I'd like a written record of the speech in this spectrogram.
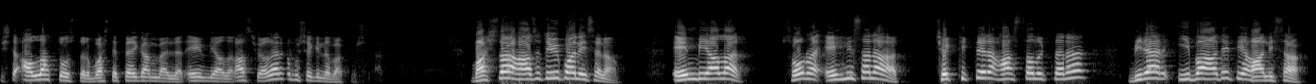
İşte Allah dostları, başta peygamberler, evliyalar, asfiyalar bu şekilde bakmışlar. Başta Hazreti Eyüp Aleyhisselam, enbiyalar, sonra ehli salahat çektikleri hastalıklara birer ibadeti halisa,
